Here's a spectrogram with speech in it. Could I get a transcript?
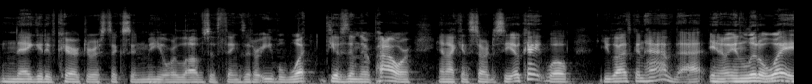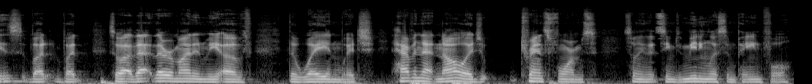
negative characteristics in me or loves of things that are evil. What gives them their power? And i can start to see okay well you guys can have that you know in little ways. But but so that that reminded me of the way in which having that knowledge transforms something that seems meaningless and painful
